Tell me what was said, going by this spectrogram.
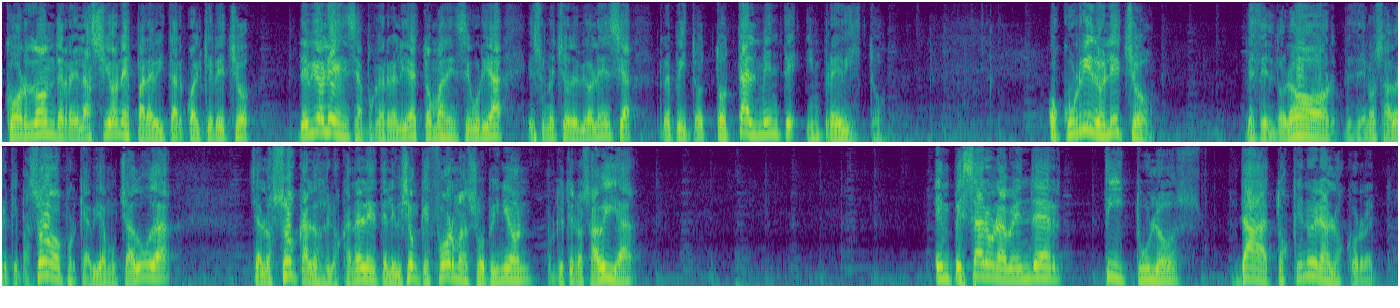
cordón de relaciones para evitar cualquier hecho de violencia, porque en realidad esto más de inseguridad es un hecho de violencia, repito, totalmente imprevisto. Ocurrido el hecho, desde el dolor, desde no saber qué pasó, porque había mucha duda, ya los zócalos de los canales de televisión que forman su opinión, porque usted no sabía, empezaron a vender títulos, datos que no eran los correctos.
